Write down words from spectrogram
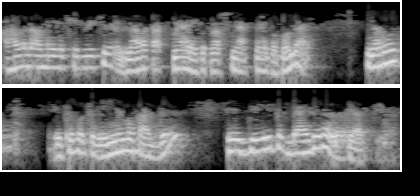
ආවලා මේක කිරුවේ කියලා නරකක් නෑ ඒක ප්‍රශ්නයක් නෑ ඒක හොඳයි. නමුත් එතකොට වෙන්නේ මොකද්ද? ඒ දෙයට බැඳෙන ගතියක් තියෙනවා.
